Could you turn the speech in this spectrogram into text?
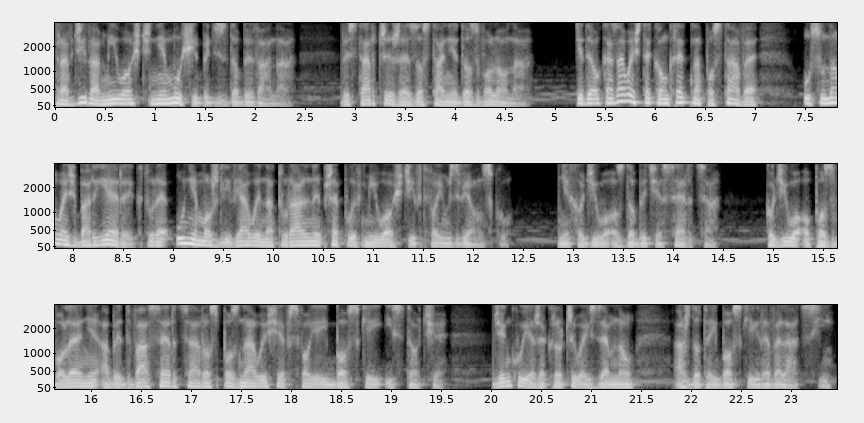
Prawdziwa miłość nie musi być zdobywana. Wystarczy, że zostanie dozwolona. Kiedy okazałeś tę konkretną postawę, usunąłeś bariery, które uniemożliwiały naturalny przepływ miłości w twoim związku. Nie chodziło o zdobycie serca. Chodziło o pozwolenie, aby dwa serca rozpoznały się w swojej boskiej istocie. Dziękuję, że kroczyłeś ze mną aż do tej boskiej rewelacji.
